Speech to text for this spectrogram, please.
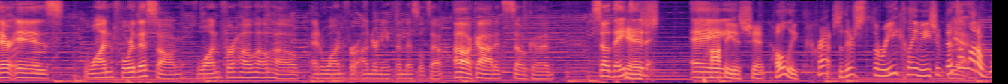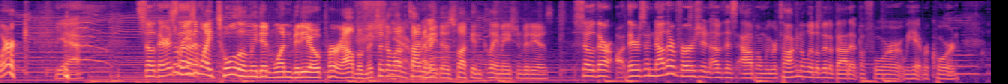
There is one for this song, one for Ho Ho Ho, and one for Underneath the Mistletoe. Oh god, it's so good. So they Yeah, did a Poppy is shit. Holy crap. So there's three claymation that's a lot of work. Yeah. So there's There's a a reason why Tool only did one video per album. It took a lot Yeah, of time to make those fucking claymation videos. So there, are- there's another version of this album. We were talking a little bit about it before we hit record.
